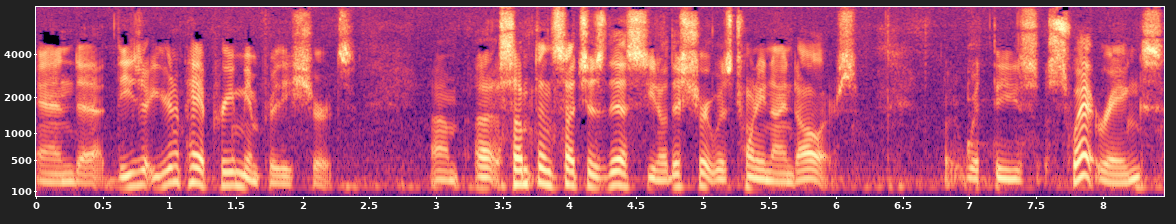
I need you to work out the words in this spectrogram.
and uh, these are you're going to pay a premium for these shirts. Um, uh, something such as this, you know, this shirt was twenty nine dollars. But with these sweat rings,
